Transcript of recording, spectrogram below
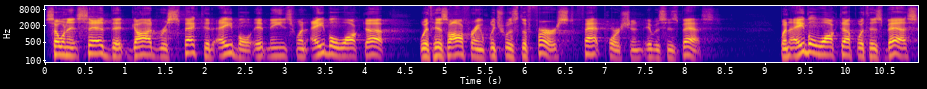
So when it said that God respected Abel, it means when Abel walked up with his offering, which was the first fat portion, it was his best. When Abel walked up with his best,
